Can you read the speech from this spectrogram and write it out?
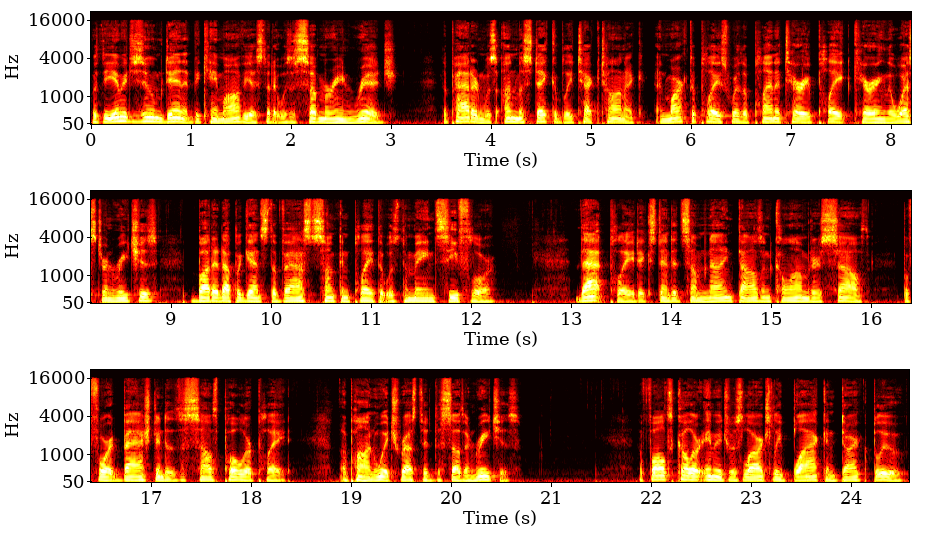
With the image zoomed in, it became obvious that it was a submarine ridge. The pattern was unmistakably tectonic and marked the place where the planetary plate carrying the western reaches butted up against the vast sunken plate that was the main seafloor. That plate extended some 9,000 kilometers south before it bashed into the south polar plate, upon which rested the southern reaches. The false color image was largely black and dark blue,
